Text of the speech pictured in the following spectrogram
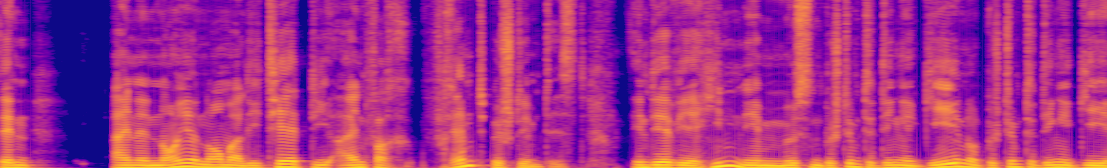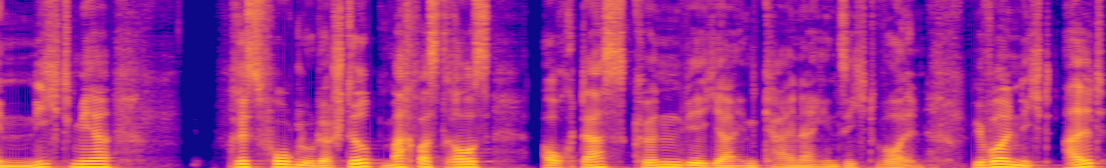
Denn eine neue Normalität, die einfach fremdbestimmt ist, in der wir hinnehmen müssen, bestimmte Dinge gehen und bestimmte Dinge gehen nicht mehr, friss Vogel oder stirb, mach was draus, auch das können wir ja in keiner Hinsicht wollen. Wir wollen nicht alt,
